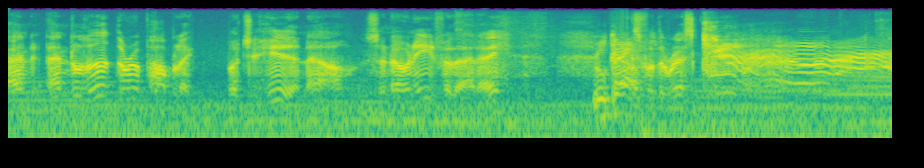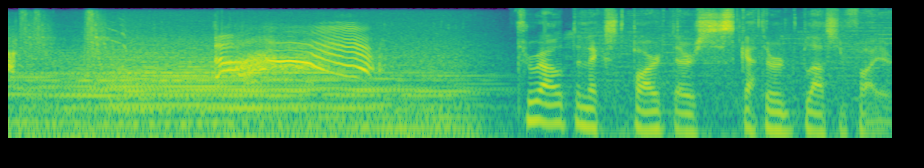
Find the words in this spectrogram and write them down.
and, and alert the Republic. But you're here now, so no need for that, eh? Look Thanks out! for the rescue. throughout the next part there's scattered blaster fire,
